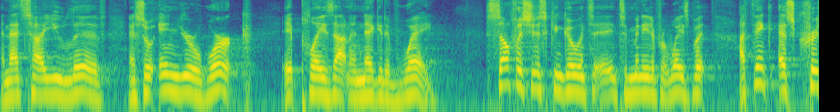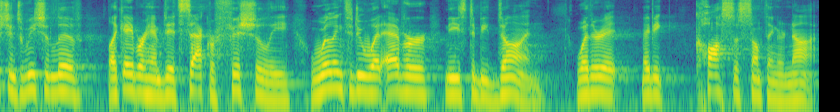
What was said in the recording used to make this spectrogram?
and that's how you live. And so in your work, it plays out in a negative way. Selfishness can go into, into many different ways, but I think as Christians, we should live like Abraham did, sacrificially, willing to do whatever needs to be done, whether it maybe costs us something or not.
